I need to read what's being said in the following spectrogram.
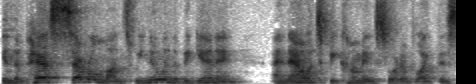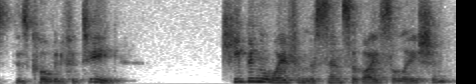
in the past several months, we knew in the beginning, and now it's becoming sort of like this, this COVID fatigue. Keeping away from the sense of isolation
